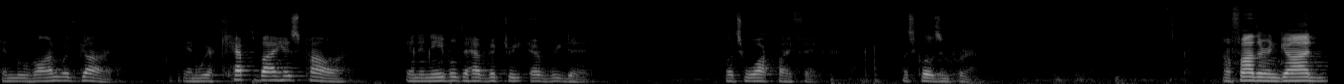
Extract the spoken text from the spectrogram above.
and move on with God. And we're kept by His power and enabled to have victory every day. Let's walk by faith. Let's close in prayer. Our Father in God,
